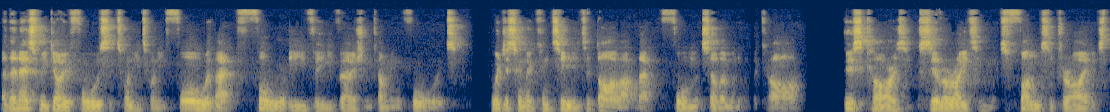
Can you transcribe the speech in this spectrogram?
And then as we go forwards to 2024 with that full EV version coming forwards, we're just going to continue to dial up that performance element of the car. This car is exhilarating, it's fun to drive, it's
